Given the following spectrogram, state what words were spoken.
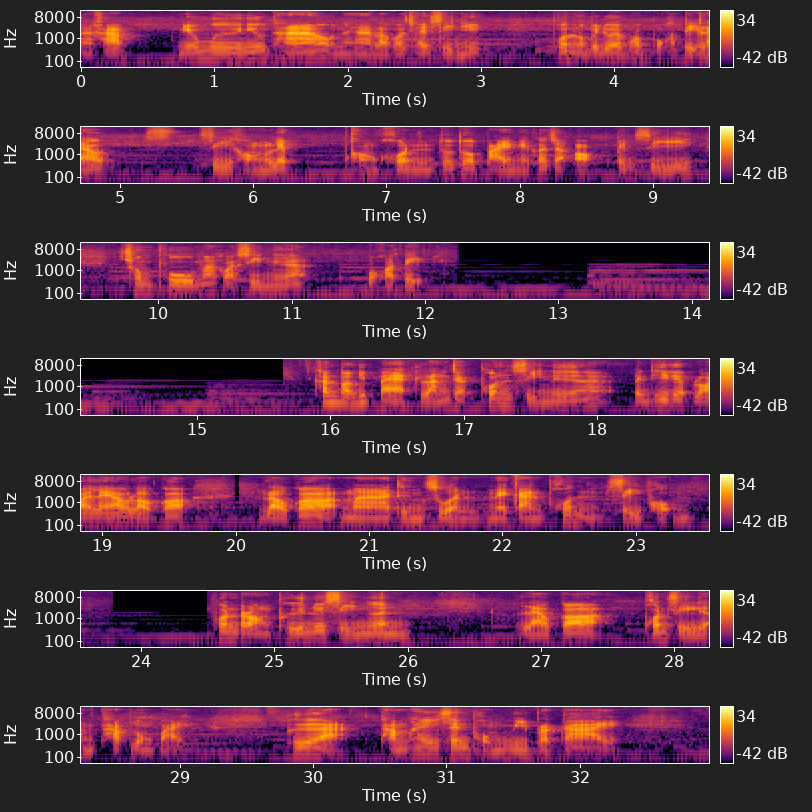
นะครับ นิ้วมือนิ้วเท้านะฮะเราก็ใช้สีนี้ พ่นลงไปด้วยเพราะปกติแล้ว สีของเล็บของคนทั่ว ๆ ไปเนี่ยก็จะออกเป็นสีชมพูมากกว่าสีเนื้อปกติ ขั้นตอนที่ 8 หลังจากพ่นสีเนื้อเป็นที่เรียบร้อยแล้ว เราก็เราก็มาถึงส่วนในการพ่นสีผมพ่นรองพื้นด้วยสีเงิน แล้วก็พ่นสีเหลืองทับลงไป เพื่อทำให้เส้นผมมีประกาย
